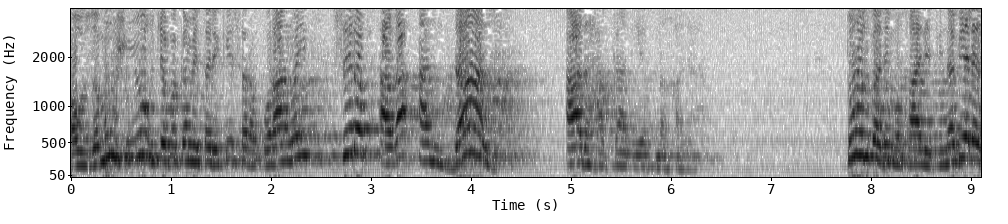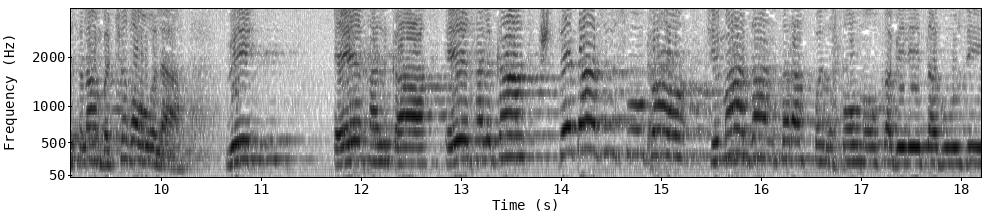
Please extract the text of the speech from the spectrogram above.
او زمون شيوخ چې په کومه طریقې سره قران وای صرف هغه انداز اده حقانیت نه خلا ټول باندې مخالف نبی علیہ السلام بچغه ولا وی اې خلکه! اې خلکه! شته داسې څوک چې ما ځان سره خپل قوم او قبیلې ته بوځي؟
